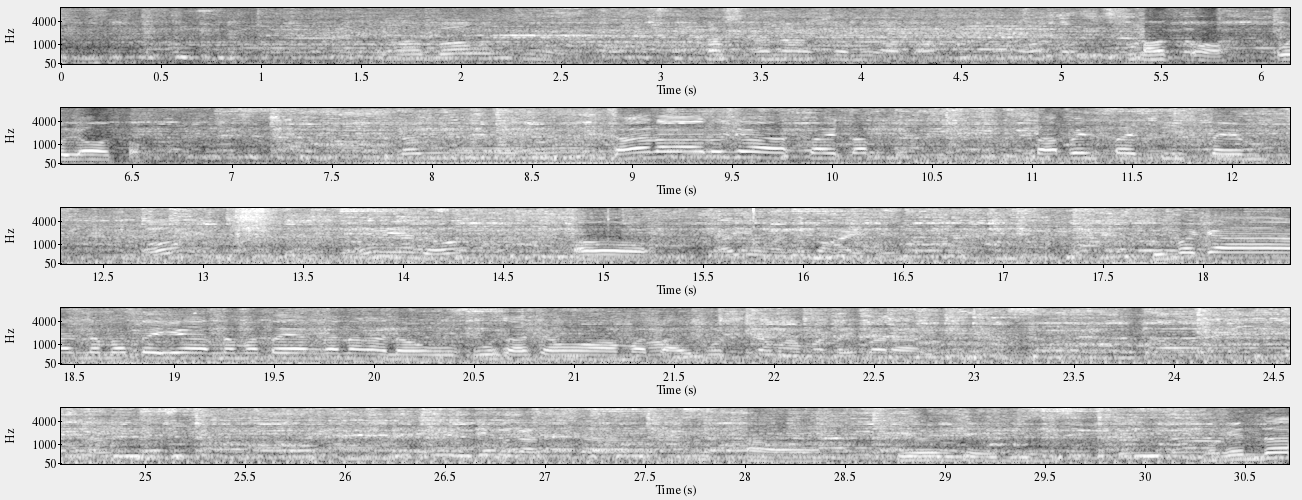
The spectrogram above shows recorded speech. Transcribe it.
Mga bawang ko. Tapos ano, semi-auto? Auto, full auto. Saka naka ano siya, start up, stop and start system. Oh? Ayun yan oh. Oo. Ay, yung ano, pang idle. Kung pagka namatay, namatayan ka ng ano, kusa siyang mamamatay. Tapos siya mamatay para hindi magastos sa... Oo. Fuel. Maganda.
